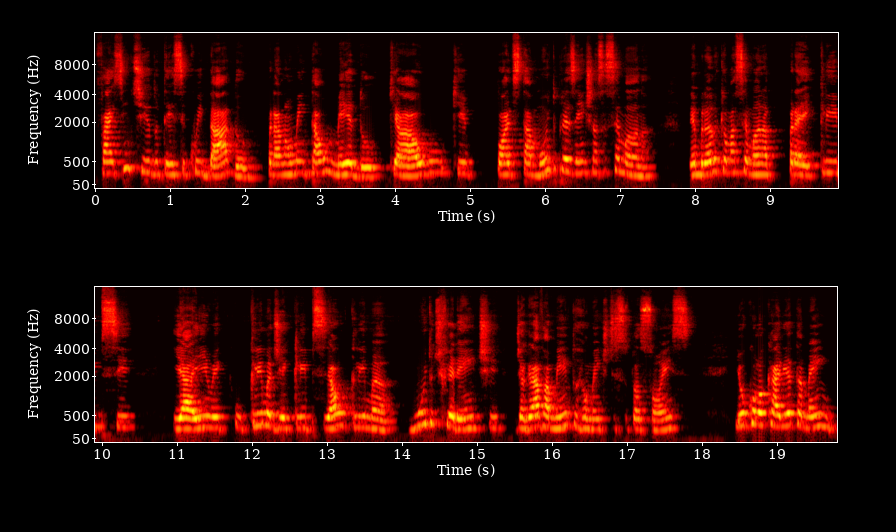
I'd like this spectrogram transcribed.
Faz sentido ter esse cuidado para não aumentar o medo, que é algo que pode estar muito presente nessa semana. Lembrando que é uma semana pré-eclipse, e aí o, o clima de eclipse é um clima muito diferente, de agravamento realmente de situações. E eu colocaria também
